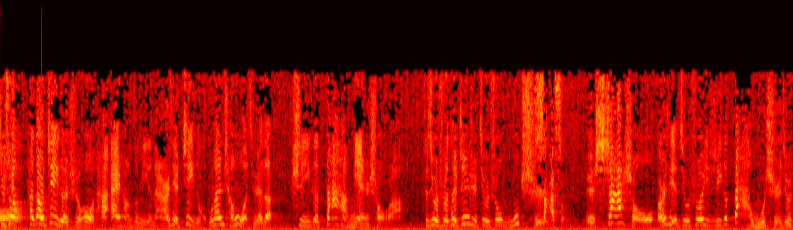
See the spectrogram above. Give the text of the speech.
就说他到这个时候，他爱上这么一个男人，而且这个胡兰成，我觉得是一个大面手啊。就是说，他真是就是说无耻。杀手，呃，杀手，而且就是说是一个大无耻。就是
